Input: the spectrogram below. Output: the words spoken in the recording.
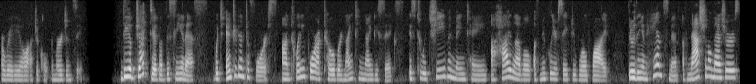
or radiological emergency. The objective of the CNS, which entered into force on 24 October 1996, is to achieve and maintain a high level of nuclear safety worldwide through the enhancement of national measures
